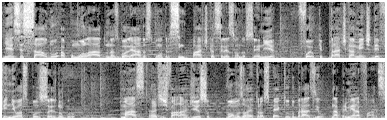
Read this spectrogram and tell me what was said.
E esse saldo acumulado nas goleadas contra a simpática seleção da Oceania foi o que praticamente definiu as posições no grupo. Mas, antes de falar disso, vamos ao retrospecto do Brasil na primeira fase.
